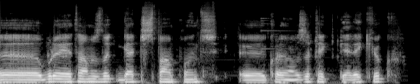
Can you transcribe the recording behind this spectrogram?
Ee, buraya yatağımızda gerçi spawn point e, koymamıza pek gerek yok.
